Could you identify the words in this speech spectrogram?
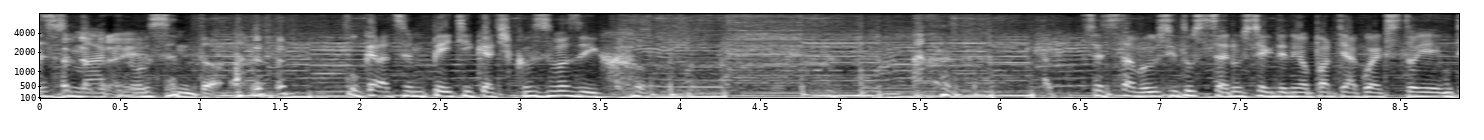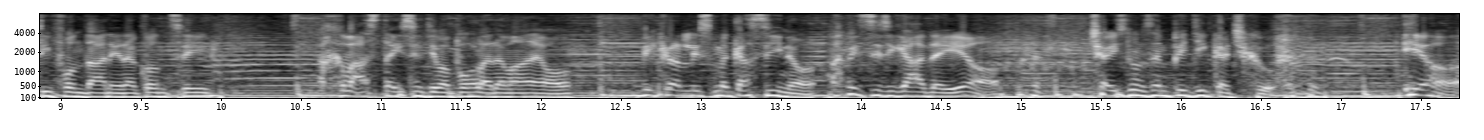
zmáknul jsem to. Ukradl jsem pětikačku z vozíku. Představuju si tu scénu z těch Dennyho parťáků, jak stojí u té fontány na konci a chvástají se těma pohledama, jo. Vykradli jsme kasíno a vy si říkáte, jo, čajsnul jsem pětikačku. Jo.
